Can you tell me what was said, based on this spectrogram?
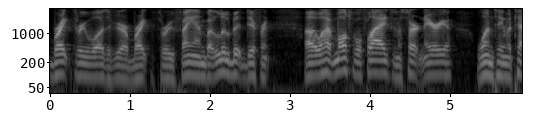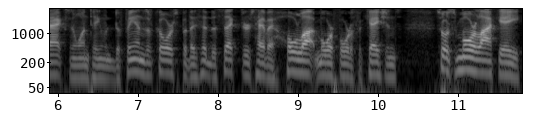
Breakthrough was if you're a Breakthrough fan, but a little bit different. Uh, we'll have multiple flags in a certain area. One team attacks and one team defends, of course, but they said the sectors have a whole lot more fortifications. So it's more like a,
